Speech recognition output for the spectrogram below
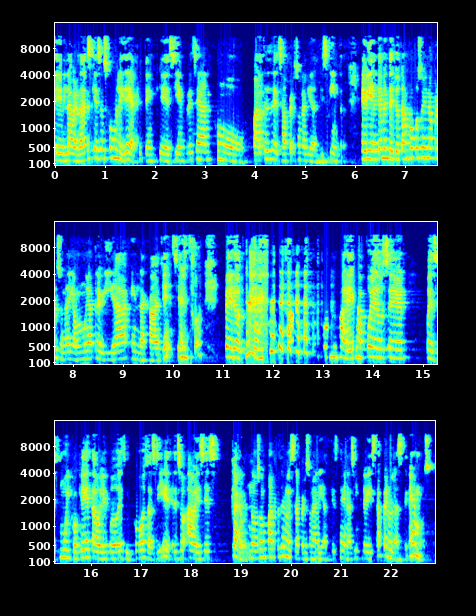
eh, la verdad es que esa es como la idea, que, que siempre sean como partes de esa personalidad distinta. Evidentemente, yo tampoco soy una persona, digamos, muy atrevida en la calle, ¿cierto? Pero con, mi pareja puedo ser, pues, muy coqueta o le puedo decir cosas, ¿sí? Eso a veces, claro, no son partes de nuestra personalidad que estén a simple vista, pero las tenemos.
